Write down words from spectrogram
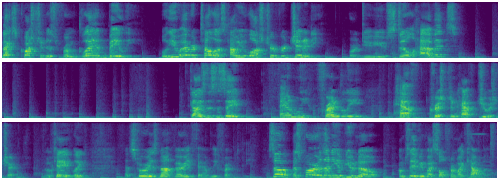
Next question is from Glenn Bailey. Will you ever tell us how you lost your virginity? Or do you still have it? Guys, this is a family friendly, half Christian, half Jewish channel. Okay? Like, that story is not very family friendly. So, as far as any of you know, I'm saving myself for my cowbell.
